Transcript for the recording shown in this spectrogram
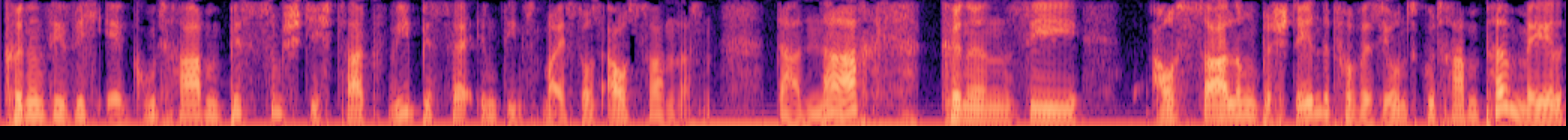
können Sie sich Ihr Guthaben bis zum Stichtag wie bisher im Dienst MyStores auszahlen lassen. Danach können Sie Auszahlung bestehende Provisionsguthaben per Mail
